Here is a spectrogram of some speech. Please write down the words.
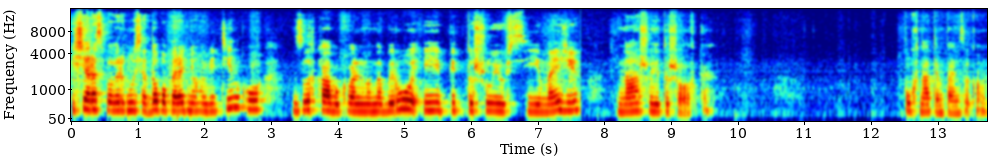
І ще раз повернуся до попереднього відтінку. Злегка буквально наберу і підтушую всі межі нашої тушовки пухнатим пензликом.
